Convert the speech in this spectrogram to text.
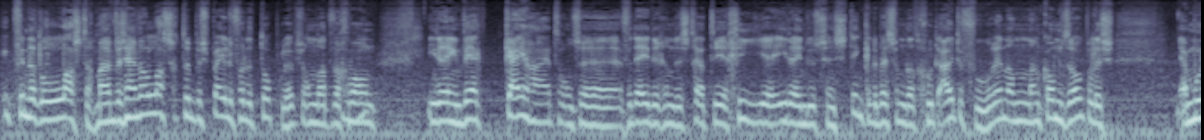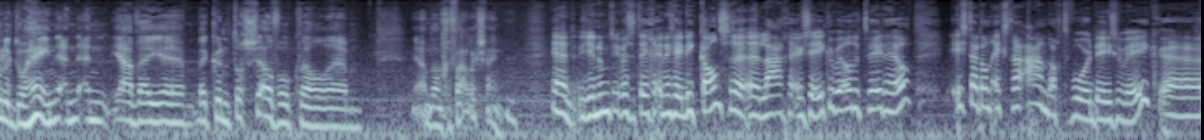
ik, vind dat lastig. Maar we zijn wel lastig te bespelen voor de topclubs. Omdat we gewoon... Iedereen werkt keihard. Onze verdedigende strategie. eh, iedereen doet zijn stinkende best om dat goed uit te voeren. En dan, dan komen ze ook wel eens ja, moeilijk doorheen. En, en ja, wij, eh, wij kunnen toch zelf ook wel ehm, ja, dan gevaarlijk zijn. Ja, je noemt die wedstrijd tegen NEC. Die kansen eh, lagen er zeker wel in de tweede helft. Is daar dan extra aandacht voor deze week? Eh,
